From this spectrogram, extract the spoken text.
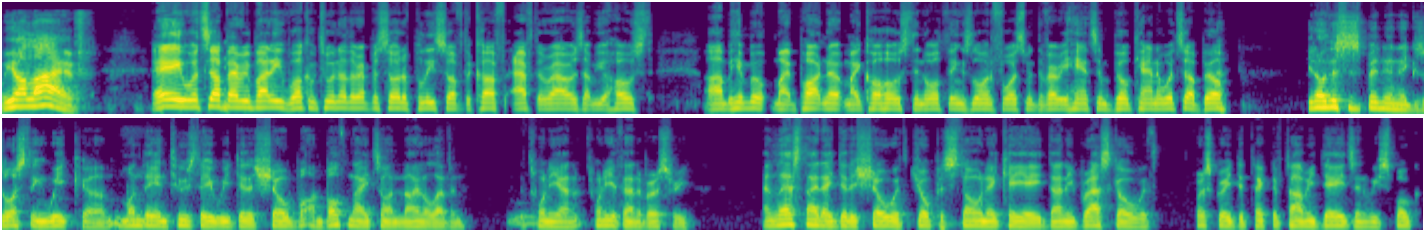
We are live. Hey, what's up, everybody? Welcome to another episode of Police Off the Cuff After Hours. I'm your host. Um, here with my partner, my co-host in all things law enforcement, the very handsome Bill Cannon. What's up, Bill? You know, this has been an exhausting week. Uh, Monday and Tuesday, we did a show on both nights on 9 11, the 20, 20th anniversary. And last night, I did a show with Joe Pistone, aka Donnie Brasco, with first grade detective Tommy Dades, and we spoke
